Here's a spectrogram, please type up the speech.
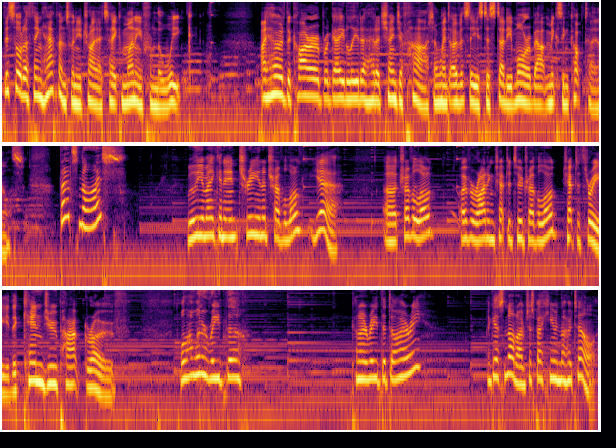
This sort of thing happens when you try to take money from the weak. I heard the Cairo Brigade leader had a change of heart and went overseas to study more about mixing cocktails. That's nice. Will you make an entry in a travelogue? Yeah. Uh, travelogue, overriding Chapter 2 travelogue. Chapter 3, the Kenju Park Grove. Well, I want to read the. Can I read the diary? I guess not, I'm just back here in the hotel.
